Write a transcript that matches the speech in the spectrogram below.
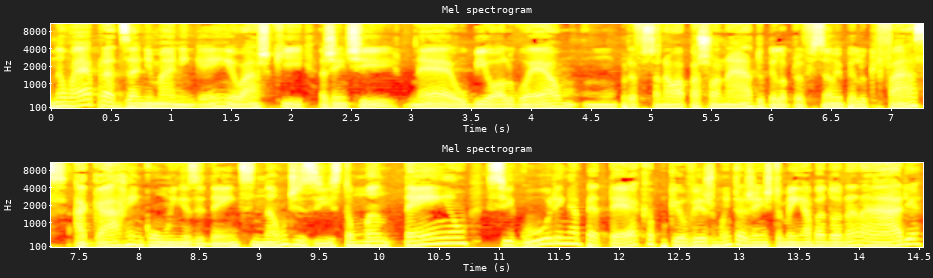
não é pra desanimar ninguém. Eu acho que a gente, né, o biólogo é um, um profissional apaixonado pela profissão e pelo que faz. Agarrem com unhas e dentes, não desistam, mantenham, segurem a peteca, porque eu vejo muita gente também abandonando a área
